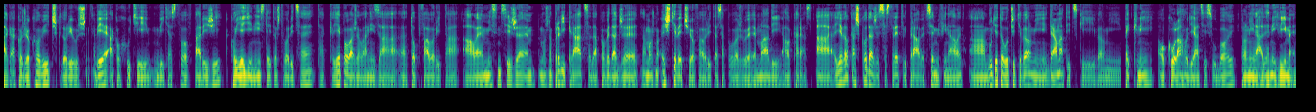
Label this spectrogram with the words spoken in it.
tak ako Djokovic, ktorý už vie, ako chutí víťazstvo v Paríži, ako jediný z tejto štvorice, tak je považovaný za e, top favorita, ale myslím si, že možno prvýkrát sa dá povedať, že za možno ešte väčšieho favorita sa považuje mladý Alcaraz. A je veľká škoda, že sa stretli práve v semifinále a bude to určite veľmi dramatický, veľmi pekný, oku hodiaci súboj, plný nádherných výmen.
